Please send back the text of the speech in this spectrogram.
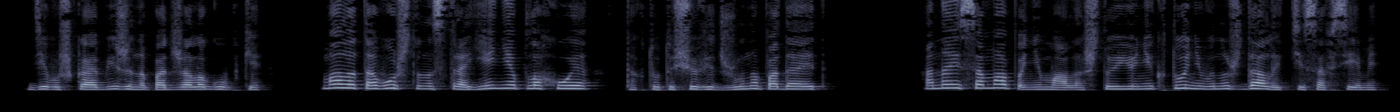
— девушка обиженно поджала губки. «Мало того, что настроение плохое, так тут еще Виджу нападает. Она и сама понимала, что ее никто не вынуждал идти со всеми.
